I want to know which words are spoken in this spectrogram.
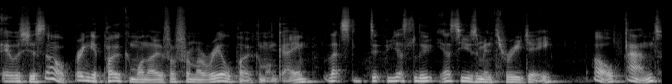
It was just, oh, bring your Pokemon over from a real Pokemon game. Let's do, let's, let's use them in 3D. Oh, and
